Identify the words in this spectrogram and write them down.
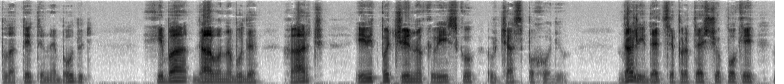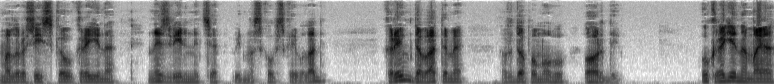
платити не будуть. Хіба давано буде харч і відпочинок війську в час походів. Далі йдеться про те, що поки малоросійська Україна не звільниться від московської влади, Крим даватиме в допомогу Орди. Україна має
